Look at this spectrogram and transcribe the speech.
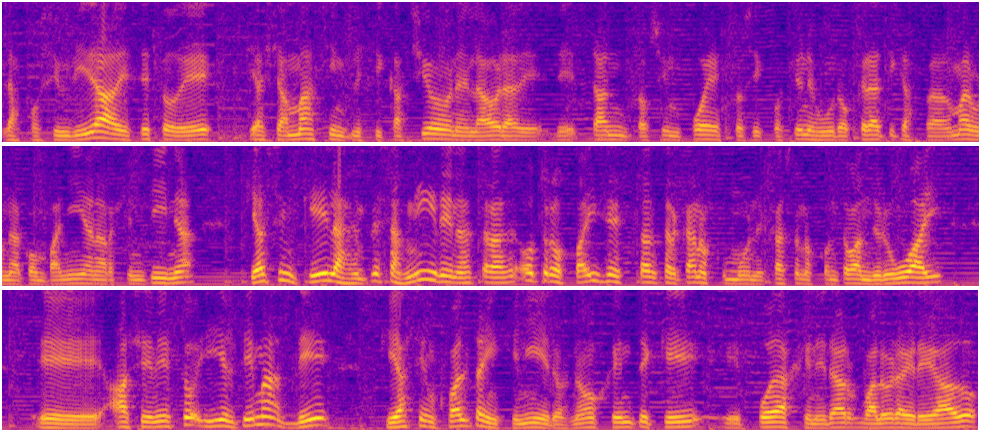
las posibilidades, esto de que haya más simplificación en la hora de, tantos impuestos y cuestiones burocráticas para armar una compañía en Argentina, que hacen que las empresas migren hasta otros países tan cercanos como en el caso nos contaban de Uruguay, eh, hacen esto y el tema de que hacen falta ingenieros, ¿no? gente que eh, pueda generar valor agregado,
